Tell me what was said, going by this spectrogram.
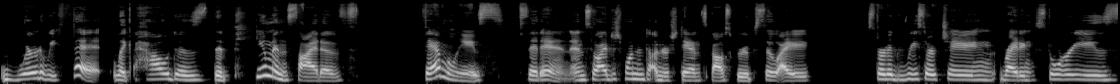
where do we fit? Like, how does the human side of families fit in? And so I just wanted to understand spouse groups. So I started researching, writing stories,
